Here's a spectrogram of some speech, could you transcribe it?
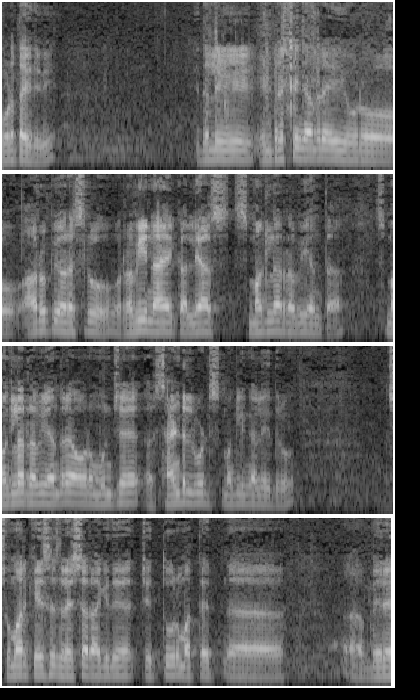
ಓಡ್ತಾ ಇದ್ದೀವಿ. ಇದರಲ್ಲಿ ಇಂಟ್ರೆಸ್ಟಿಂಗ್ ಅಂದರೆ ಇವರು ಆರೋಪಿಯವರ ಹೆಸರು ರವಿ ನಾಯಕ್ ಅಲಿಯಾಸ್ ಸ್ಮಗ್ಲರ್ ರವಿ ಅಂತ. ಸ್ಮಗ್ಲರ್ ರವಿ ಅಂದರೆ ಅವರು ಮುಂಚೆ ಸ್ಯಾಂಡಲ್ವುಡ್ ಸ್ಮಗ್ಲಿಂಗ್ ಅಲ್ಲಿ ಇದ್ರು. ಸುಮಾರು ಕೇಸಸ್ ರಿಜಿಸ್ಟರ್ ಆಗಿದೆ. ಚಿತ್ತೂರು ಮತ್ತೆ ಬೇರೆ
